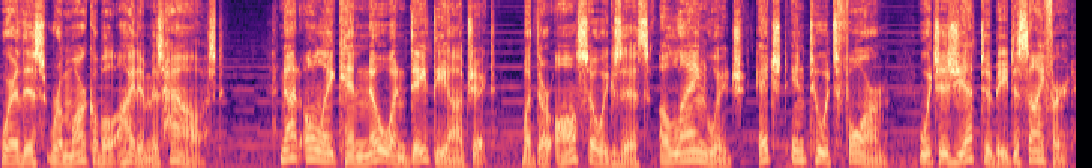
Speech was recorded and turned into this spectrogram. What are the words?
where this remarkable item is housed. Not only can no one date the object, but there also exists a language etched into its form which is yet to be deciphered.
